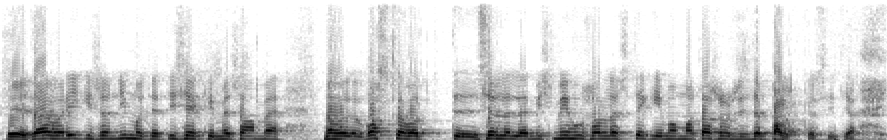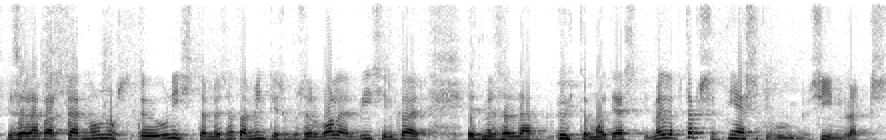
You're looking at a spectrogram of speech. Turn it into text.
Äh, taevariigis on niimoodi, et isegi me saame no vastavalt sellele, mis me ihus olles tegime oma tasusid ja palkasid ja. ja sellepärast ärme unust-, unistame seda mingisugusel valel viisil ka, et, et meil seal läheb ühtemoodi hästi, meil läheb täpselt nii hästi, kui siin läks.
